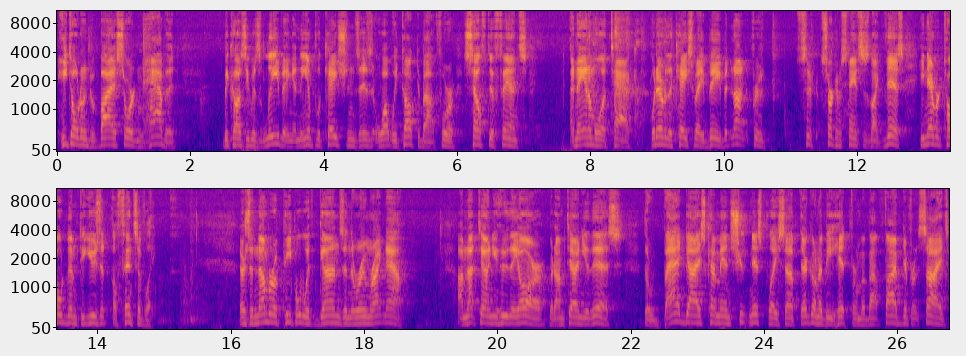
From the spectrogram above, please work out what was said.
He told him to buy a sword and have it because he was leaving, and the implications is what we talked about for self defense, an animal attack, whatever the case may be, but not for circumstances like this. He never told them to use it offensively. There's a number of people with guns in the room right now. I'm not telling you who they are, but I'm telling you this. The bad guys come in shooting this place up, they're going to be hit from about five different sides.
